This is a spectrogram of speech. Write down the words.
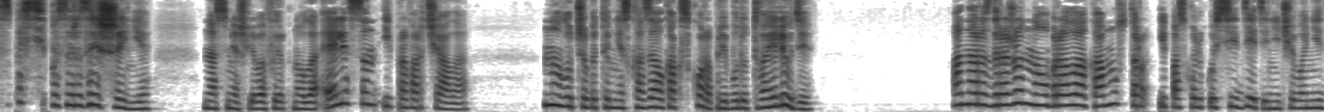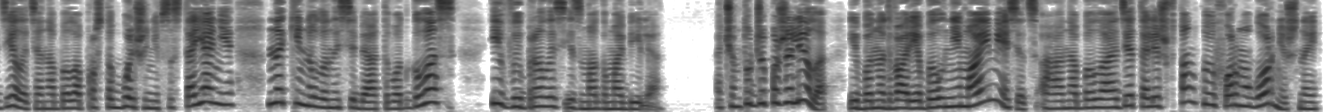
«Спасибо за разрешение!» — насмешливо фыркнула Эллисон и проворчала. «Ну, лучше бы ты мне сказал, как скоро прибудут твои люди!» Она раздраженно убрала камустр, и поскольку сидеть и ничего не делать она была просто больше не в состоянии, накинула на себя отвод глаз и выбралась из магомобиля. О чем тут же пожалела, ибо на дворе был не май месяц, а она была одета лишь в тонкую форму горничной,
